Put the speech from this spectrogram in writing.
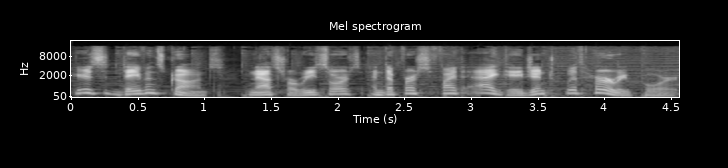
here's David Scrons, Natural Resource and Diversified Ag Agent, with her report.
